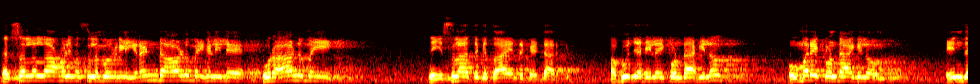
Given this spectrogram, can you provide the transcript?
ஸல்லல்லாஹு அலி வசல்லம் அவர்கள் இரண்டு ஆளுமைகளிலே ஒரு ஆளுமையை நீ இஸ்லாத்துக்கு தா என்று கேட்டார்கள். அபுஜஹிலை கொண்டாகிலும் உமரை கொண்டாகிலும் இந்த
